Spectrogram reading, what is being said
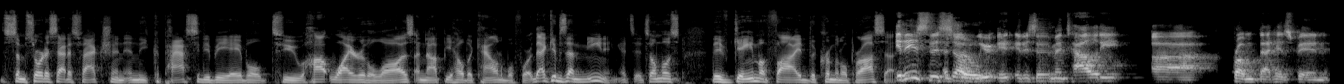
some sort of satisfaction in the capacity to be able to hotwire the laws and not be held accountable for it. That gives them meaning. It's it's almost they've gamified the criminal process. It is this. Uh, so, uh, it, it is a mentality uh, from that has been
